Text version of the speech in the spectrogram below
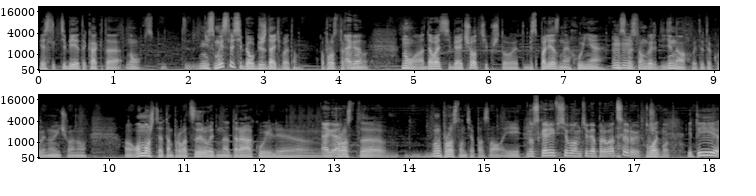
Если к тебе это как-то, ну, не в смысле себя убеждать в этом, а просто такой, Ага. ну, ну, отдавать себе отчет, типа, что это бесполезная хуйня. Ну, Мгм. В смысле, он говорит, иди нахуй, ты такой, ну и чё, ну, он может тебя там провоцировать на драку или э, Ага. просто, ну, просто он тебя послал. И Ну, скорее всего, он тебя провоцирует Вот. И ты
